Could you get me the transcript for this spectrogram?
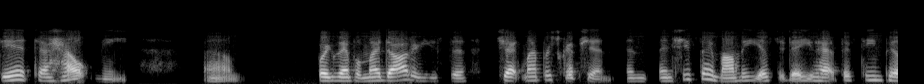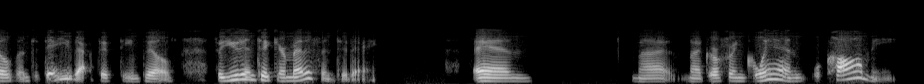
did to help me. Um, for example, my daughter used to check my prescription and and she'd say, "Mommy, yesterday you had 15 pills and today you got 15 pills. So you didn't take your medicine today." And my my girlfriend Gwen will call me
